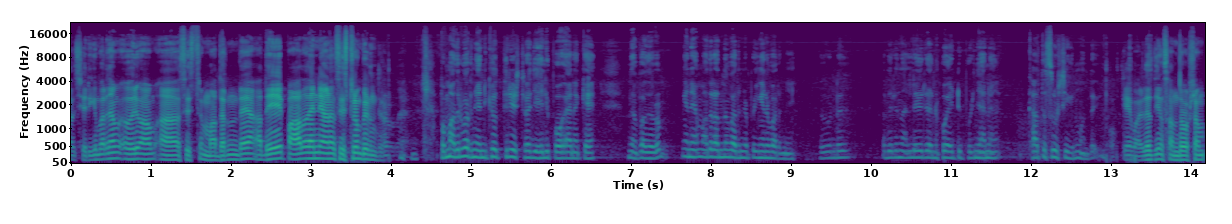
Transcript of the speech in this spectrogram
അത് ശരിക്കും പറഞ്ഞാൽ ഒരു സിസ്റ്റർ മദറിന്റെ അതേ പാത തന്നെയാണ് സിസ്റ്ററും പെടുന്നത്. അപ്പം മദർ പറഞ്ഞു എനിക്ക് ഒത്തിരി ഇഷ്ടമാണ് ജയിലിൽ പോകാനൊക്കെ. അപ്പോൾ അത് ഇങ്ങനെ മദർ അന്ന് പറഞ്ഞപ്പോൾ ഇങ്ങനെ പറഞ്ഞു. അതുകൊണ്ട് അതൊരു നല്ലൊരു അനുഭവമായിട്ട് ഇപ്പോൾ ഞാൻ കാത്തു സൂക്ഷിക്കുന്നുണ്ട്. ഓക്കെ വളരെയധികം സന്തോഷം.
